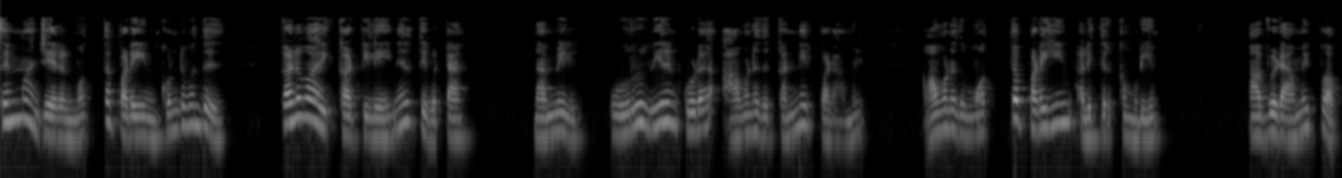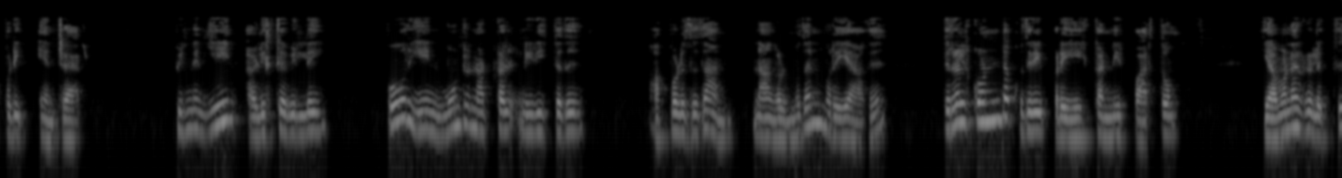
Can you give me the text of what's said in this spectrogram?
செம்மாஞ்சேரல் மொத்த படையும் கொண்டு வந்து கழுவாரிக்காட்டிலே நிறுத்திவிட்டான். நம்மில் ஒரு வீரன் கூட அவனது கண்ணீர் படாமல் அவனது மொத்த படையையும் அழித்திருக்க முடியும். அவ்விட அமைப்பு அப்படி என்றார். பின்னர் ஏன் அழிக்கவில்லை? போர் ஏன் மூன்று நாட்கள் நீடித்தது? அப்பொழுதுதான் நாங்கள் முதன்முறையாக திரள் கொண்ட குதிரைப்படையை கண்ணீர் பார்த்தோம். யவனர்களுக்கு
